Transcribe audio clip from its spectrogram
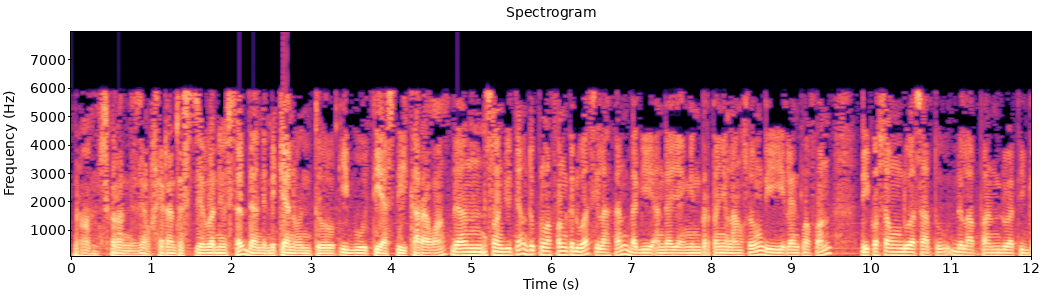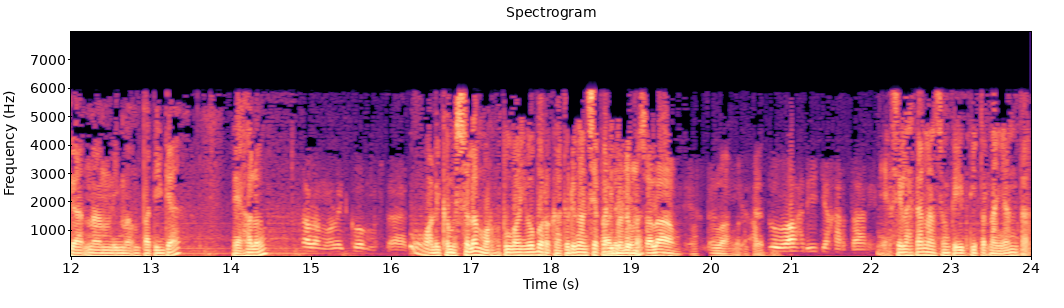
Nah, sekarang khairan atas jawabannya Ustaz dan demikian untuk Ibu Tias di Karawang dan selanjutnya untuk telepon kedua silahkan bagi Anda yang ingin bertanya langsung di line telepon di 0218236543. Ya, halo. Assalamualaikum Ustaz. Waalaikumsalam warahmatullahi wabarakatuh. Dengan siapa di mana Pak? Waalaikumsalam warahmatullahi wabarakatuh. Abdullah di Jakarta nih. Ya, silahkan langsung ke inti pertanyaan, Pak.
